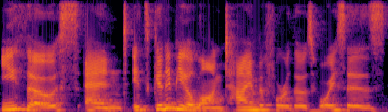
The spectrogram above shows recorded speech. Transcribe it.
ethos and it's going to be a long time before those voices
